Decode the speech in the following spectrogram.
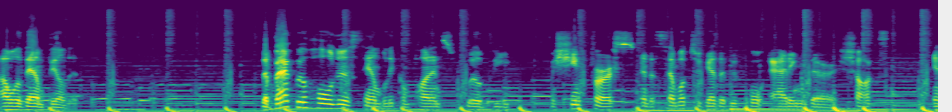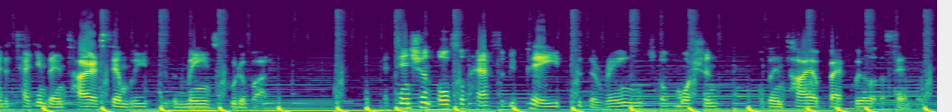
I will then build it. The back wheel holder assembly components will be machined first and assembled together before adding their shocks and attaching the entire assembly to the main scooter body. Attention also has to be paid to the range of motion of the entire back wheel assembly.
